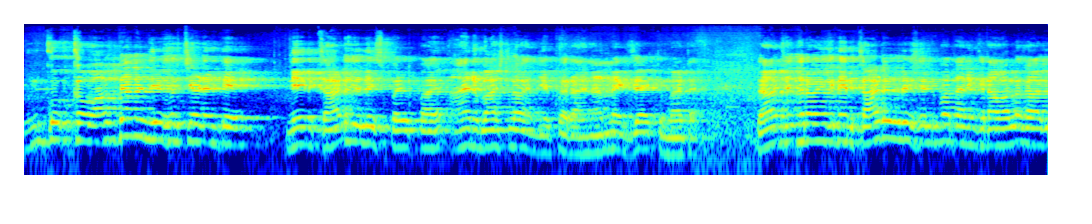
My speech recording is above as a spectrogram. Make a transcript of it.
ఇంకొక వాగ్దానం చేసి వచ్చాడంటే నేను కాడ తెలిసి ఆయన భాషలో అని చెప్పారు. ఆయన అన్న ఎగ్జాక్ట్ మాట. రామచంద్రరావుకి నేను కాడ తెలిసి వెళ్ళిపోతాను ఇంక నా వల్ల కాదు.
